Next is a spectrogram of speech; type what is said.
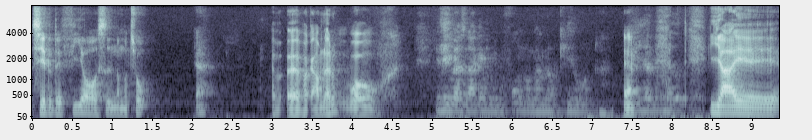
Siger du, det er fire år siden nummer to? Øh, hvor gammel er du? Wow. Jeg er lige med at snakke ind i mikrofonen, når man kigger rundt. Ja. Jeg øh,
